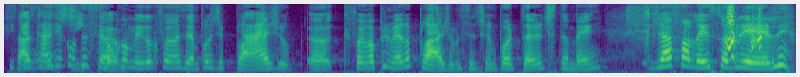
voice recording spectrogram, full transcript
Fica Sabe o que aconteceu comigo, que foi um exemplo de plágio, uh, que foi meu primeiro plágio, me senti importante também. Já falei sobre ele.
